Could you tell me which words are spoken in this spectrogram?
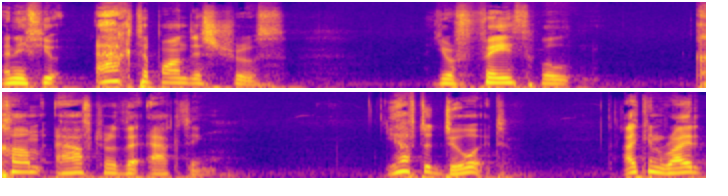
And if you act upon this truth, your faith will come after the acting. You have to do it. I can write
